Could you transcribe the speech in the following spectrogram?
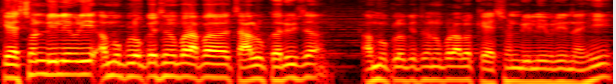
કેશ ઓન ડિલિવરી અમુક લોકેશન ઉપર આપણે ચાલુ કર્યું છે. અમુક લોકેશન ઉપર આપણે કેશ ઓન ડિલિવરી નહીં.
